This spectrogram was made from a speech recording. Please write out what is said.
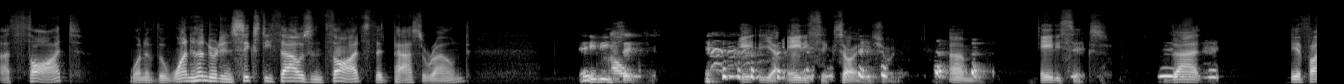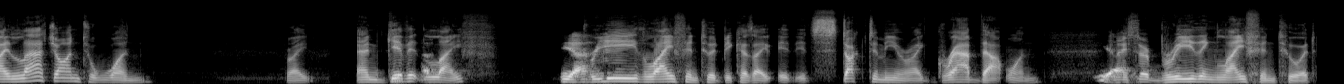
a thought, one of the 160,000 thoughts that pass around, 86 eight, yeah, 86, sorry, short, um, 86, that if I latch on to one, right, and give it life, yeah breathe life into it because I it, it stuck to me or I grabbed that one yeah. and I start breathing life into it.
